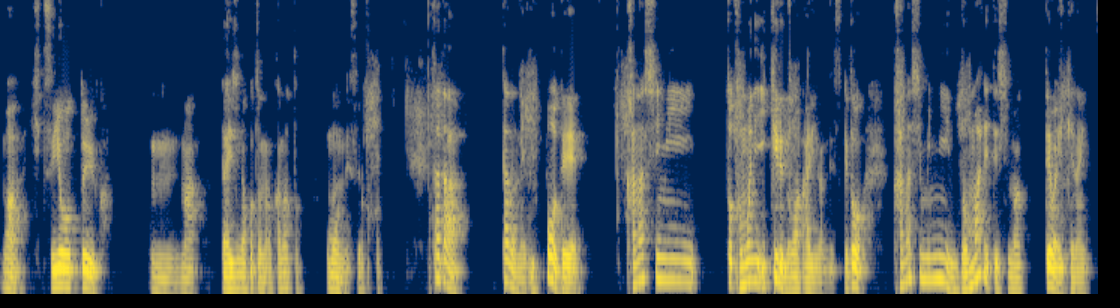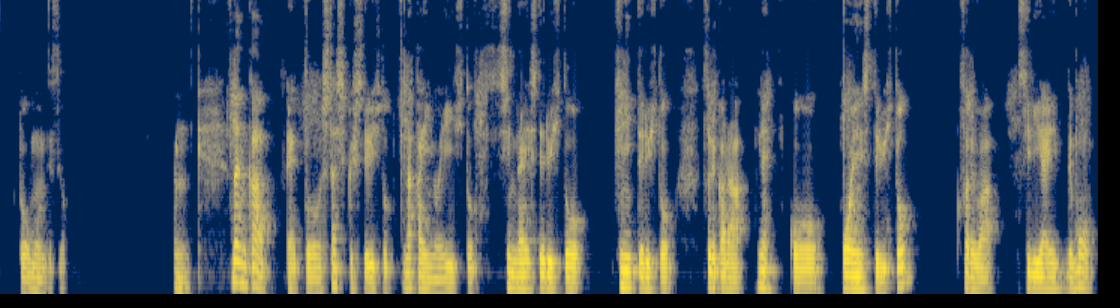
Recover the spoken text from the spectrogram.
まあ、必要というか、うん、まあ、大事なことなのかなと思うんですよ。ただ、ただね、一方で、悲しみと共に生きるのはありなんですけど、悲しみに飲まれてしまってはいけないと思うんですよ。うん。何か、えっと、親しくしてる人、仲のいい人、信頼してる人、気に入ってる人、それからね、こう、応援してる人、それは知り合いでも、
